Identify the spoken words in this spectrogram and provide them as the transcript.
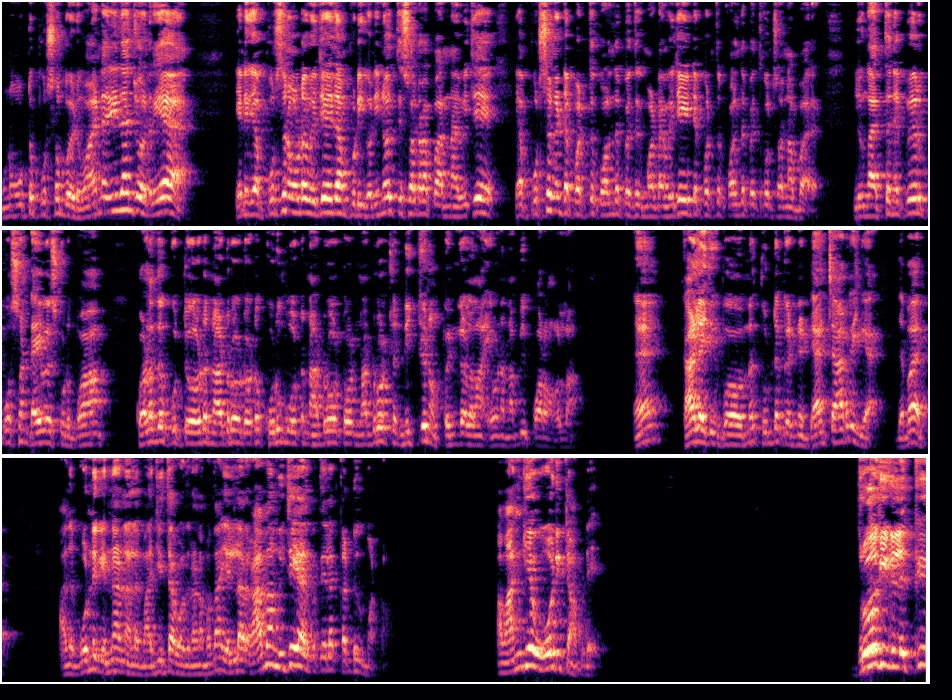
உன்னை விட்டு புருஷன் போயிடுவான். என்ன நீ தான் சொல்றியே? எனக்கு என் புருஷனை விட விஜய் தான் பிடிக்கும். இன்னொருத்தி சொல்றா பாரு நான் விஜய் என் புருஷன்கிட்ட படுத்து குழந்தை பெற்றுக்க மாட்டேன். விஜய்கிட்ட படுத்து குழந்தை பெற்றுக்கன்னு சொன்னா பாரு. இவங்க அத்தனை பேர் புருஷன் டைவர்ஸ் கொடுப்பான். குழந்தை குட்டியோட நடுரோட்டோட குடும்ப நடுரோட்டோட நடுரோட்டில் நிற்கணும் பெண்கள் தான் இவனை நம்பி போறவங்கலாம் காலேஜுக்கு போகாம துண்டை கட்டின டான்ஸ் ஆடுறீங்க. இந்த பார் அந்த பொண்ணுக்கு என்ன நிலைமை? அஜிதா வந்த நிலைமை தான் எல்லாரும் அவன் விஜய் அதை பற்றியெல்லாம் கண்டுக்க மாட்டான். அவன் அங்கேயே ஓடிட்டான் அப்படியே. துரோகிகளுக்கு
